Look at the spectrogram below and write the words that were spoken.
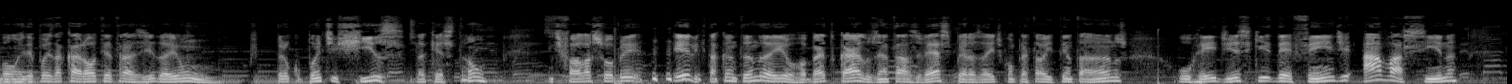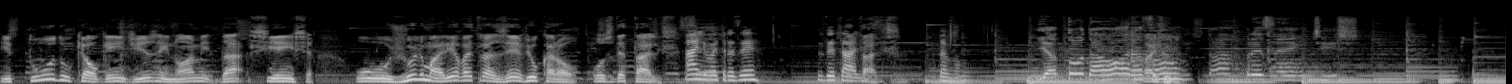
Bom, e depois da Carol ter trazido aí um preocupante X da questão, a gente fala sobre ele que está cantando aí, o Roberto Carlos, né? Tá às vésperas aí de completar 80 anos. O rei disse que defende a vacina e tudo o que alguém diz em nome da ciência. O Júlio Maria vai trazer, viu, Carol, os detalhes. Ah, ele vai trazer os detalhes? Detalhes. Tá bom. E a toda hora vai, vão Júlio. estar presentes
